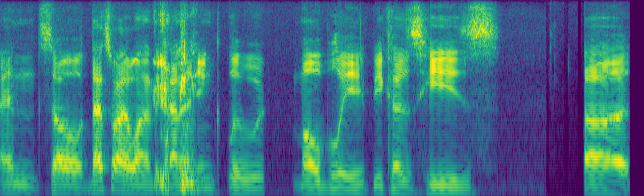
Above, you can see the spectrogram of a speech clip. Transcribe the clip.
and so that's why I wanted to kind of include Mobley because he's a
